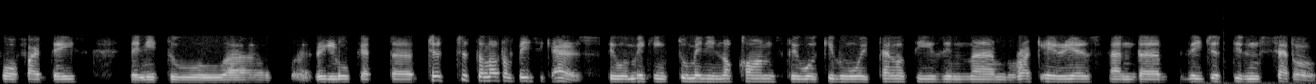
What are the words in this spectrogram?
four or five days. They need to uh, relook at uh, just just a lot of basic errors. They were making too many knock-ons. They were giving away penalties in um, ruck areas, and uh, they just didn't settle.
